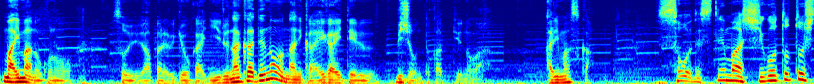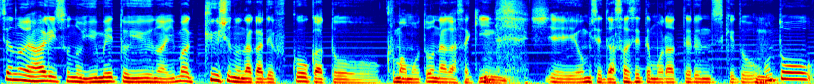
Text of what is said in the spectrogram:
まあ、今のこのそういうアパレル業界にいる中での何か描いているビジョンとかっていうのはありますか？そうですね。まあ仕事としてのやはりその夢というのは今九州の中で福岡と熊本長崎、うん、えー、お店出させてもらってるんですけど、うん、本当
